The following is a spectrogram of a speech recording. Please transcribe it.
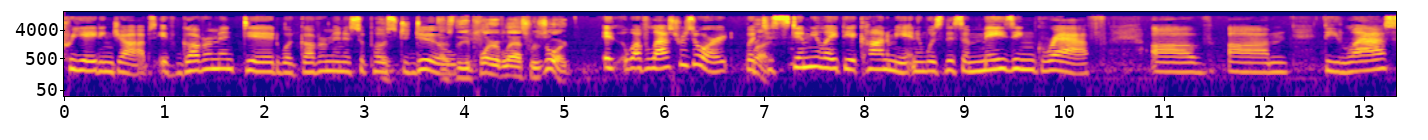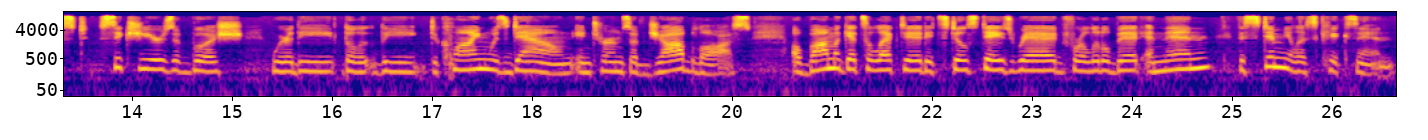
creating jobs. If government did what government is supposed to do As the employer of last resort, it, of last resort, but to stimulate the economy. And it was this amazing graph of um, the last six years of Bush, where the, the the decline was down in terms of job loss. Obama gets elected, it still stays red for a little bit, and then the stimulus kicks in.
